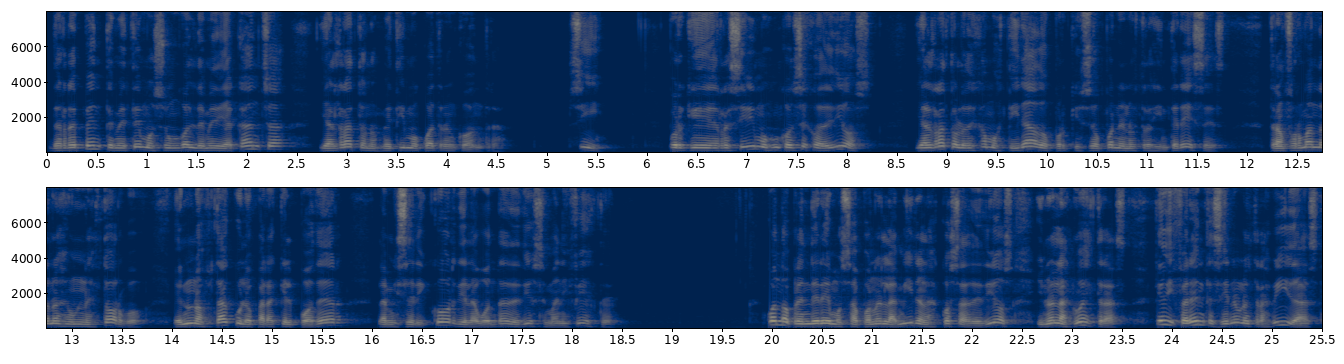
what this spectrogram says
De repente metemos un gol de media cancha y al rato nos metimos cuatro en contra. Sí, porque recibimos un consejo de Dios y al rato lo dejamos tirado porque se opone a nuestros intereses, transformándonos en un estorbo, en un obstáculo para que el poder, la misericordia y la bondad de Dios se manifieste. ¿Cuándo aprenderemos a poner la mira en las cosas de Dios y no en las nuestras? Qué diferentes serían nuestras vidas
